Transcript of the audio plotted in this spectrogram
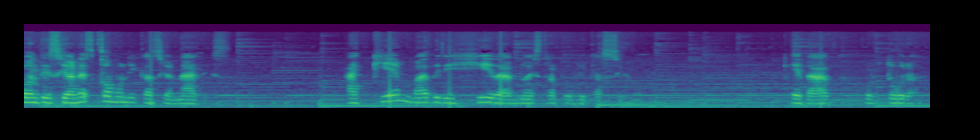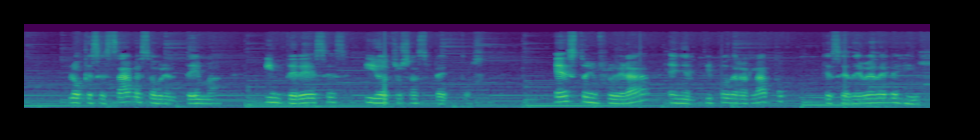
Condiciones comunicacionales. ¿A quién va dirigida nuestra publicación? Edad, cultura, lo que se sabe sobre el tema, intereses y otros aspectos. Esto influirá en el tipo de relato que se debe de elegir.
